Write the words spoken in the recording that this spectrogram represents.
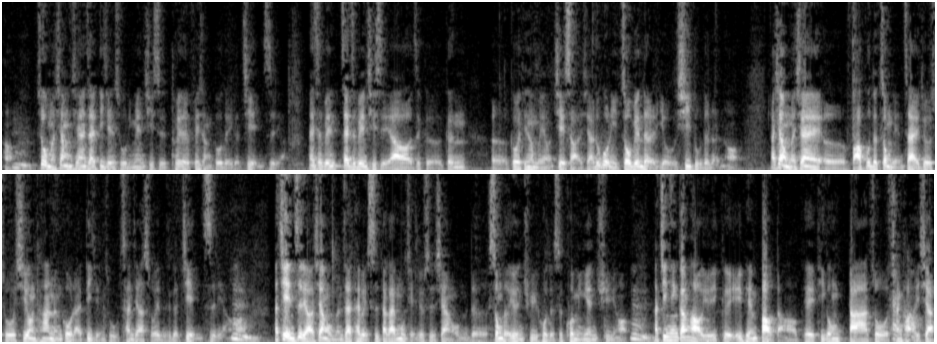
哈。嗯。所以我们像现在在地检署里面，其实推了非常多的一个戒瘾治疗。那这边在这边其实也要这个跟呃各位听众朋友介绍一下，如果你周边的人有吸毒的人哈。那像我们现在呃，法部的重点在就是说，希望他能够来地检署参加所谓的这个戒瘾治疗哈。嗯。那戒瘾治疗，像我们在台北市，大概目前就是像我们的松德院区或者是昆明院区哈。嗯。那今天刚好有一个有一篇报道哈，可以提供大家做参考一下。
